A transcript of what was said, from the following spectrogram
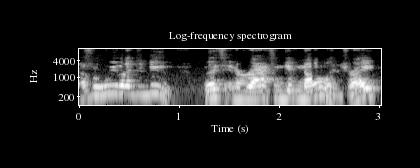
That's what we like to do. We like to interact and give knowledge, right?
